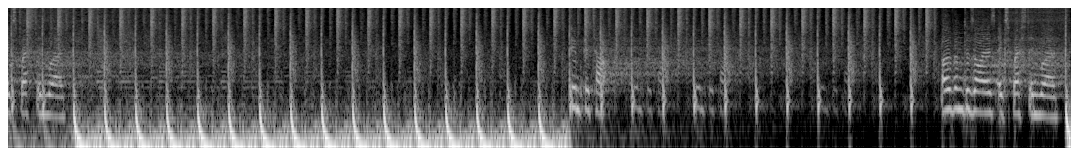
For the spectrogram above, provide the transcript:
Expressed in words. Pimp it up. Ovum desires expressed in words.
